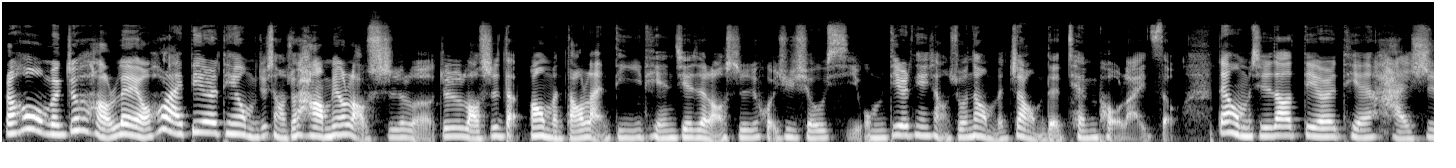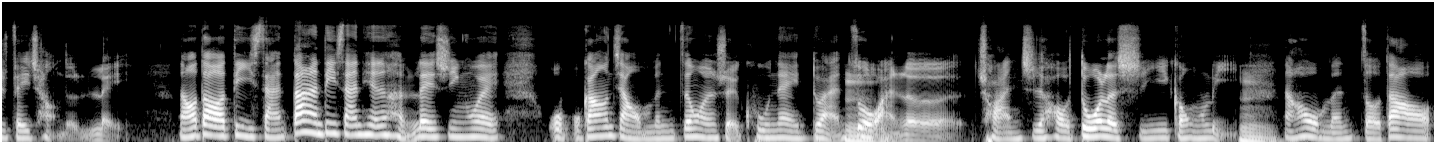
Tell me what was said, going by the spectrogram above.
然后我们就好累哦。后来第二天我们就想说，好，没有老师了，就是老师导帮我们导览第一天，接着老师回去休息。我们第二天想说，那我们照我们的 tempo 来走，但我们其实到第二天还是非常的累。然后到了第三，当然第三天很累，是因为我我刚刚讲我们曾文水库那一段嗯做完了船之后，多了十一公里，嗯，然后我们走到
